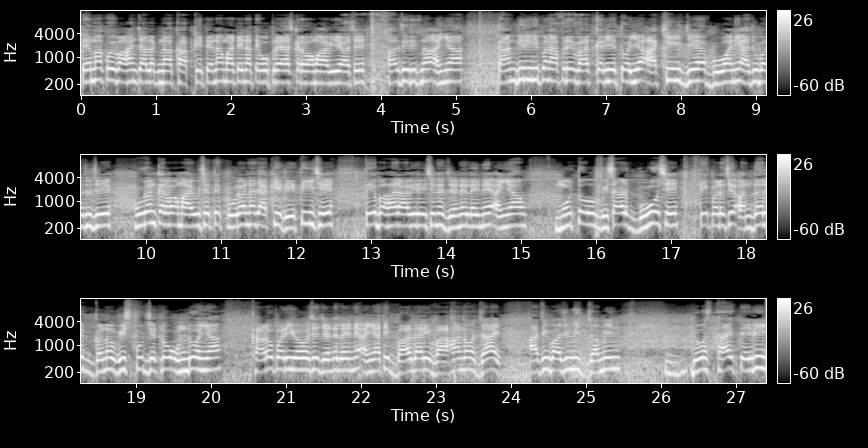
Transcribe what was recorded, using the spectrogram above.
તેમાં કોઈ વાહન ચાલક ના ખાપકે. તેના માટેના તેઓ પ્રયાસ કરવામાં આવી રહ્યા છે. હાલ જે રીતના અહીંયા કામગીરીની પણ આપણે વાત કરીએ તો અહીંયા આખી જે ભૂવાની આજુબાજુ જે પૂરણ કરવામાં આવ્યું છે, તે પૂરણ જ આખી રેતી છે, તે બહાર આવી રહી છે ને જેને લઈને અહીંયા મોટો વિશાળ ભૂવો છે, તે પડ્યો છે. અંદર ઘણો વીસ ફૂટ જેટલો ઊંડો અહીંયા ખાડો પડી ગયો છે, જેને લઈને અહીંયાથી બારદારી વાહનો જાય, આજુબાજુની જમીન દોષ થાય તેવી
